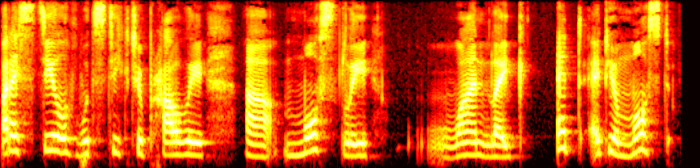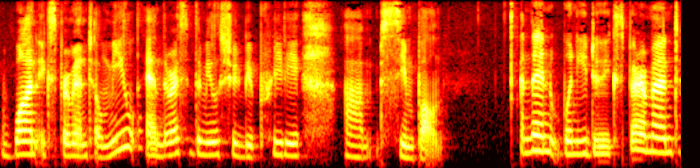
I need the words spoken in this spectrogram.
but I still would stick to probably uh, mostly one like at, at your most one experimental meal and the rest of the meal should be pretty um, simple and then when you do experiment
